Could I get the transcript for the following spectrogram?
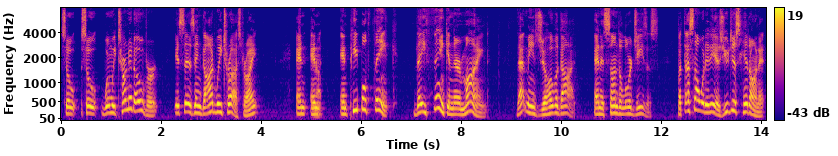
So so when we turn it over, it says, "In God we trust," right? And and and people think they think in their mind that means Jehovah God and His Son, the Lord Jesus. But that's not what it is. You just hit on it.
